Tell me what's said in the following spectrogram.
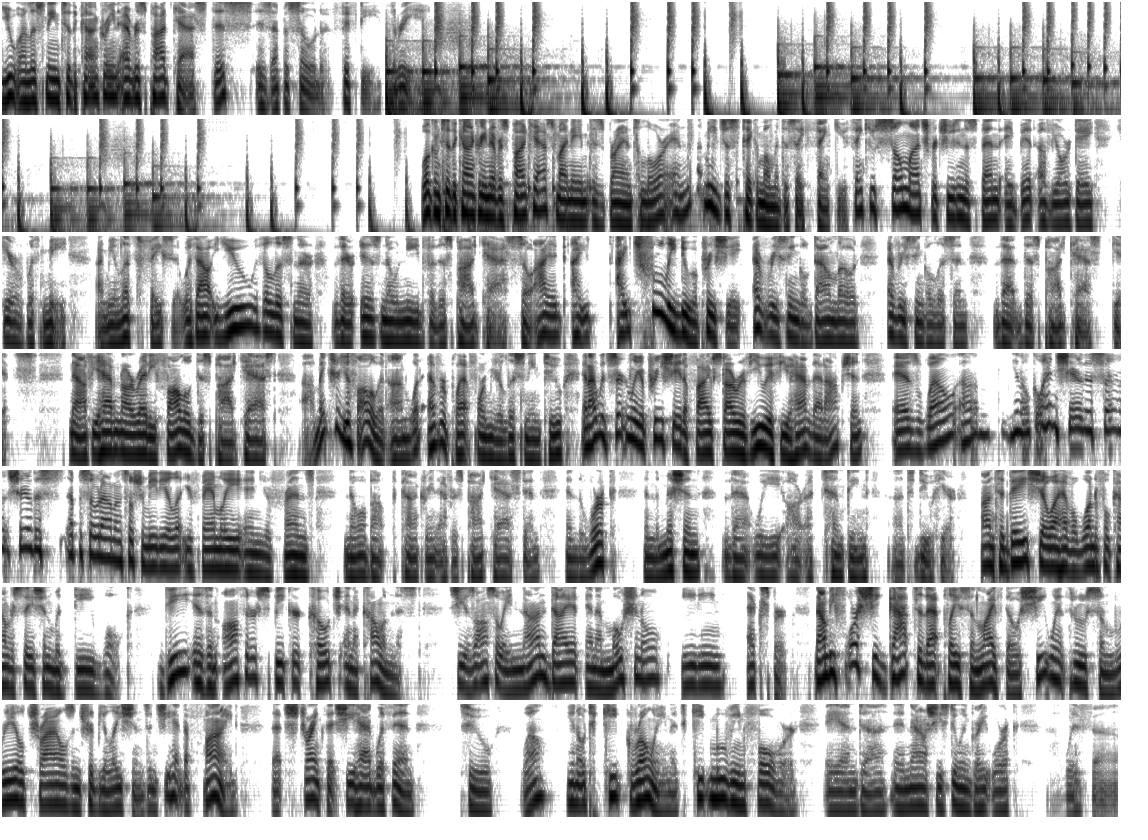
You are listening to the Conquering Everest podcast. This is episode 53. Welcome to the Conquering Everest podcast. My name is Brian Talor, and let me just take a moment to say thank you. Thank you so much for choosing to spend a bit of your day here with me. I mean, let's face it, without you, the listener, there is no need for this podcast. So I, I, I truly do appreciate every single download, every single listen that this podcast gets. Now, if you haven't already followed this podcast, uh, make sure you follow it on whatever platform you're listening to. And I would certainly appreciate a five star review if you have that option as well. Um, you know, go ahead and share this uh, share this episode out on social media. Let your family and your friends know about the Conquering Everest podcast and and the work and the mission that we are attempting uh, to do here. On today's show, I have a wonderful conversation with Dee Wolk. Dee is an author, speaker, coach, and a columnist. She is also a non diet and emotional eating expert. Now, before she got to that place in life, though, she went through some real trials and tribulations, and she had to find that strength that she had within to, well, you know, to keep growing, to keep moving forward. And uh, and now she's doing great work uh, with uh,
